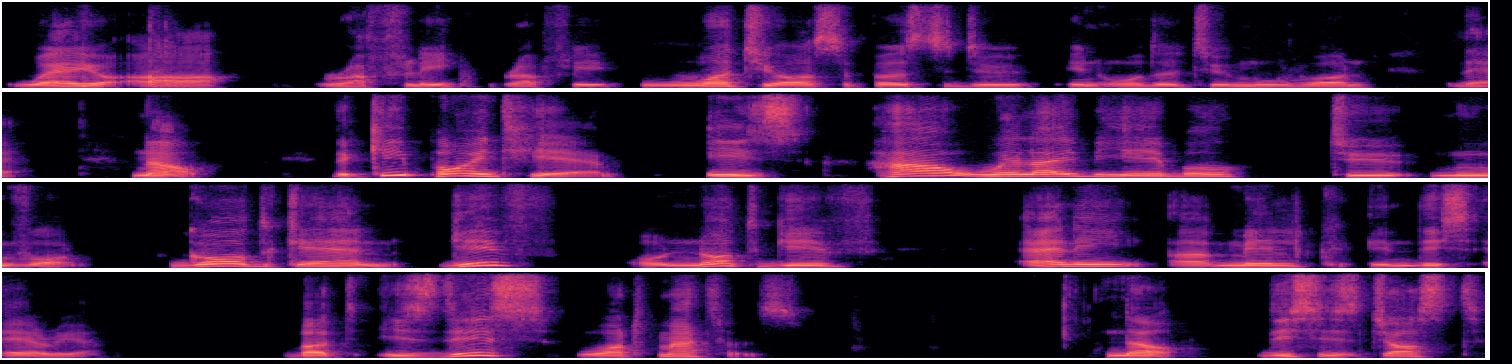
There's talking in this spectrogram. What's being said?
where you are roughly, roughly, what you are supposed to do in order to move on there. Now, the key point here is how will I be able to move on? God can give or not give any uh, milk in this area. But is this what matters? No, this is just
